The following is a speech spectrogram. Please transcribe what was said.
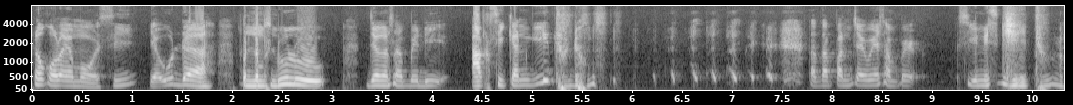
lo kalau emosi ya udah pendem dulu. Jangan sampai diaksikan gitu dong. Tatapan cewek sampai sinis gitu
